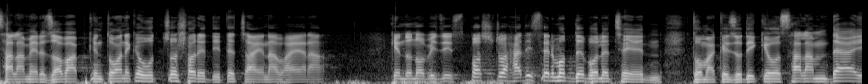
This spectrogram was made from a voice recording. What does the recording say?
সালামের জবাব কিন্তু অনেকে উচ্চ স্বরে দিতে চায় না ভাইয়েরা। কিন্তু নবীজি স্পষ্ট হাদিসের মধ্যে বলেছেন, তোমাকে যদি কেউ সালাম দেয়,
